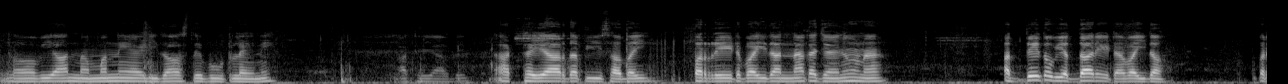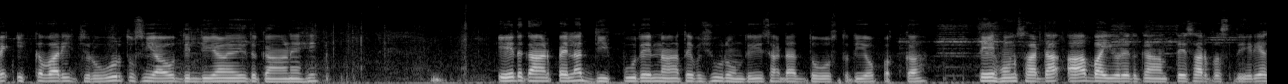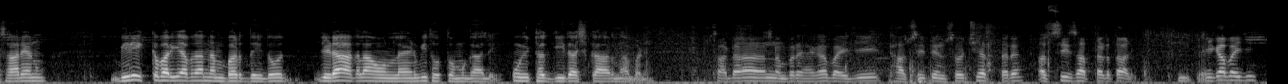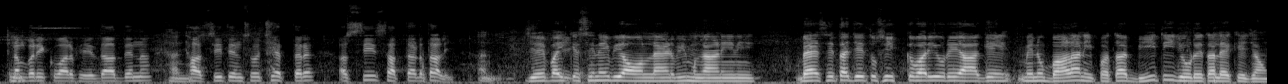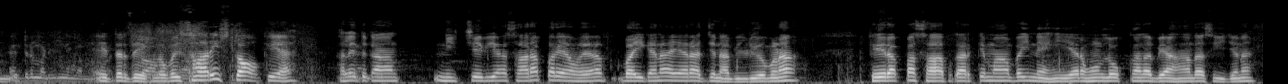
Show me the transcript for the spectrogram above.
ਲਓ ਵੀ ਆ ਨਮਨ ਨੇ ਐਡੀਦਾਸ ਦੇ ਬੂਟ ਲਏ ਨੇ। 8000 ਦੇ। 8000 ਦਾ ਪੀਸ ਆ ਬਾਈ। ਪਰ ਰੇਟ ਬਾਈ ਦਾ ਇੰਨਾ ਕਾ ਜੈਨੂਨ ਆ। ਅੱਧੇ ਤੋਂ ਵੀ ਅੱਧਾ ਰੇਟ ਆ ਬਾਈ ਦਾ। ਪਰ ਇੱਕ ਵਾਰੀ ਜ਼ਰੂਰ ਤੁਸੀਂ ਆਓ ਦਿੱਲੀ ਵਾਲਿਆਂ ਦੀ ਦੁਕਾਨ ਇਹ। ਇਹ ਦੁਕਾਨ ਪਹਿਲਾਂ ਦੀਪੂ ਦੇ ਨਾਂ ਤੇ ਮਸ਼ਹੂਰ ਹੁੰਦੀ ਸੀ ਸਾਡਾ ਦੋਸਤ ਦੀ ਉਹ ਪੱਕਾ। ਤੇ ਹੁਣ ਸਾਡਾ ਆ ਬਾਈ ਉਰੇ ਦੁਕਾਨ ਤੇ ਸਰਵਿਸ ਦੇ ਰਿਹਾ ਸਾਰਿਆਂ ਨੂੰ। ਵੀਰੇ ਇੱਕ ਵਾਰੀ ਆਪਦਾ ਨੰਬਰ ਦੇ ਦਿਓ। ਜਿਹੜਾ ਅਗਲਾ ਆਨਲਾਈਨ ਵੀ ਥੋਤੋਂ ਮੰਗਾ ਲੇ ਉਹੀ ਠੱਗੀ ਦਾ ਸ਼ਿਕਾਰ ਨਾ ਬਣੇ। ਸਾਡਾ ਨੰਬਰ ਹੈਗਾ ਬਾਈ ਜੀ 88376 80748 ਠੀਕ ਹੈ। ਠੀਕ ਆ ਬਾਈ ਜੀ? ਨੰਬਰ ਇੱਕ ਵਾਰ ਫੇਰ ਦੱਸ ਦੇਣਾ। ਹਾਂਜੀ। 88376 80748 ਹਾਂਜੀ। ਜੇ ਬਾਈ ਕਿਸੇ ਨੇ ਵੀ ਆਨਲਾਈਨ ਵੀ ਮੰਗਾਣੀ ਨਹੀਂ ਵੈਸੇ ਤਾਂ ਜੇ ਤੁਸੀਂ ਇੱਕ ਵਾਰੀ ਉਰੇ ਆ ਗਏ ਮੈਨੂੰ ਬਾਹਲਾ ਨਹੀਂ ਪਤਾ 20 30 ਜੋੜੇ ਤਾਂ ਲੈ ਕੇ ਜਾਉਂਗੇ ਇੱਧਰ ਮੜੀ ਨਹੀਂ ਇੱਧਰ ਦੇਖ ਲਓ ਬਈ ਸਾਰੀ ਸਟਾਕ ਹੈ ਹਲੇ ਦੁਕਾਨ ਨੀਚੇ ਵੀ ਆ ਸਾਰਾ ਭਰਿਆ ਹੋਇਆ। ਬਾਈ ਕਹਿੰਦਾ ਯਾਰ ਅੱਜ ਨਾ ਵੀਡੀਓ ਬਣਾ। ਫੇਰ ਆਪਾਂ ਸਾਫ਼ ਕਰਕੇ ਮਾਂ ਬਈ ਨਹੀਂ ਯਾਰ ਹੁਣ ਲੋਕਾਂ ਦਾ ਵਿਆਹਾਂ ਦਾ ਸੀਜ਼ਨ ਹੈ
